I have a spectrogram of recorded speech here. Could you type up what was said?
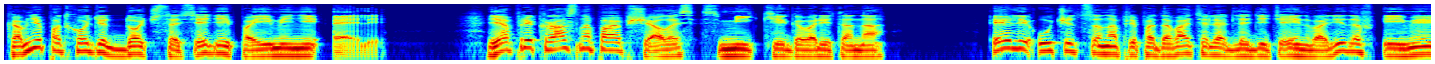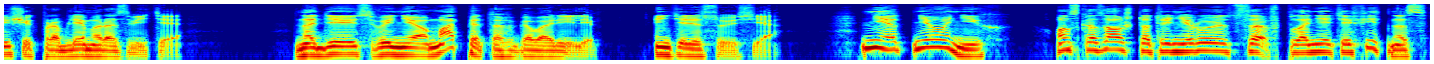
Ко мне подходит дочь соседей по имени Элли. «Я прекрасно пообщалась с Микки», — говорит она. Элли учится на преподавателя для детей-инвалидов и имеющих проблемы развития. «Надеюсь, вы не о Маппетах говорили?» — интересуюсь я. «Нет, не о них. Он сказал, что тренируется в планете фитнес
